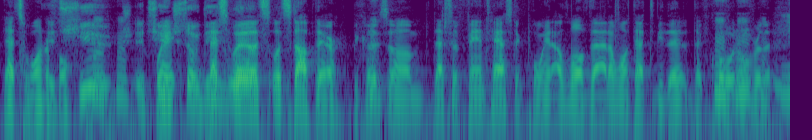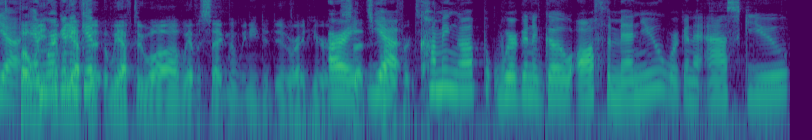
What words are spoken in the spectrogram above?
That's wonderful. It's huge. It's Wait, huge. So these that's, little- let's let's stop there because um, that's a fantastic point. I love that. I want that to be the, the quote over the. Yeah, but and we, we're we gonna have get- to we have to uh, we have a segment we need to do right here. All right, so that's yeah. perfect. Coming up, we're going to go off the menu. We're going to ask you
